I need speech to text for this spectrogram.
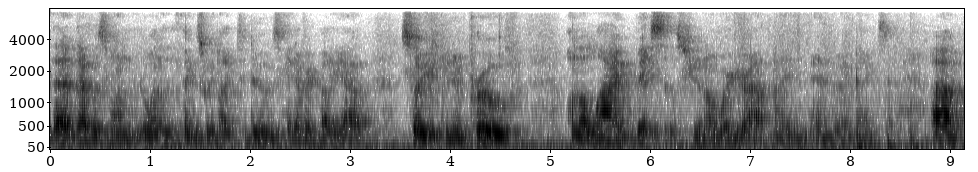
that that was one one of the things we like to do is get everybody out so you can improve on a live basis, you know, where you're out and, and doing things. Um,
